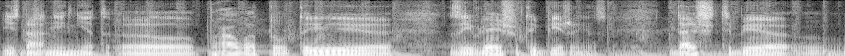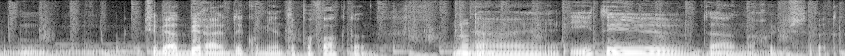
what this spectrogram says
если Да. у тебя нет э, права, то ты заявляешь, что ты беженец. Дальше тебе э, у тебя отбирают документы по факту. Ну да. Э, и ты, да, находишься в этом.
